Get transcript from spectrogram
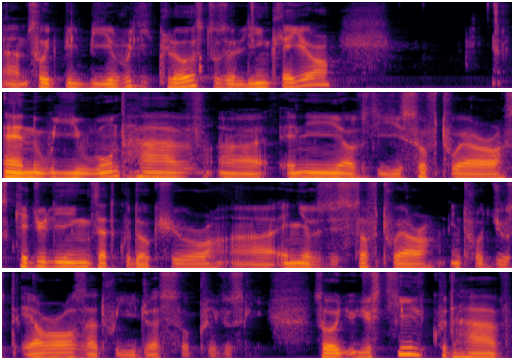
Um, so it will be really close to the link layer, and we won't have uh, any of the software scheduling that could occur, uh, any of the software introduced errors that we just saw previously. So you still could have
